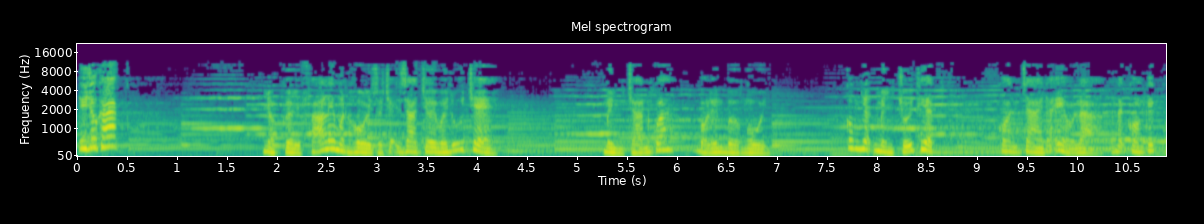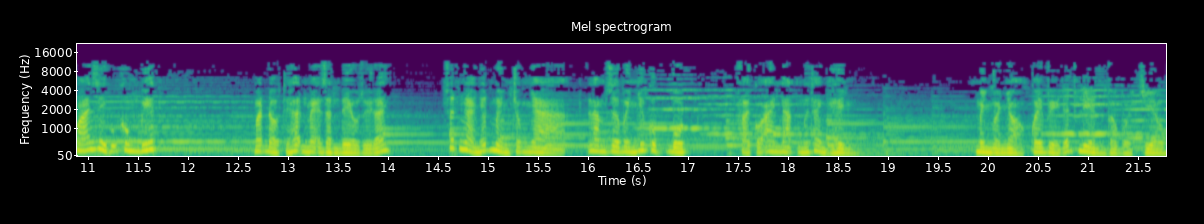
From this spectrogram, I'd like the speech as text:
đi chỗ khác. Nhỏ cười phá lên một hồi rồi chạy ra chơi với lũ trẻ. Mình chán quá, bỏ lên bờ ngồi. Công nhận mình chối thiệt, con trai đã ẻo lả lại còn cái quái gì cũng không biết. Bắt đầu thấy hận mẹ dần đều rồi đấy. Suốt ngày nhốt mình trong nhà, làm giờ mình như cục bột, phải có ai nặng mới thành hình. Mình và nhỏ quay về đất liền vào buổi chiều,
